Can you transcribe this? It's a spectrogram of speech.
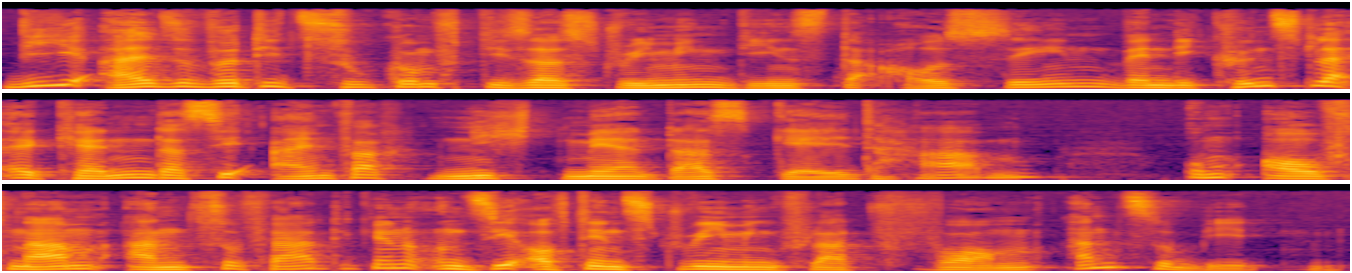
Wie also wird die Zukunft dieser Streaming-Dienste aussehen, wenn die Künstler erkennen, dass sie einfach nicht mehr das Geld haben, um Aufnahmen anzufertigen und sie auf den Streaming-Plattformen anzubieten?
